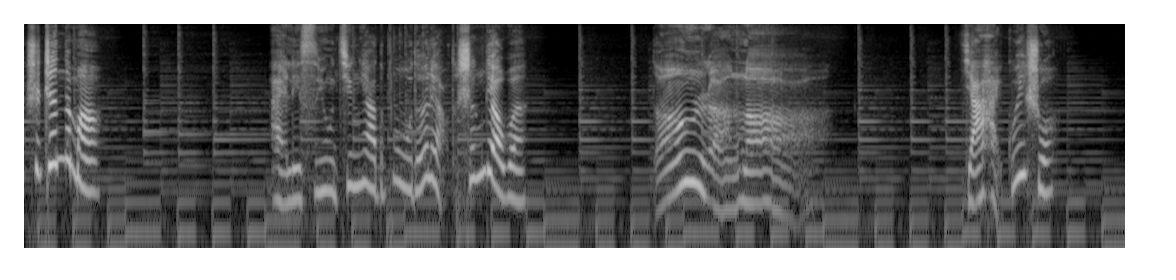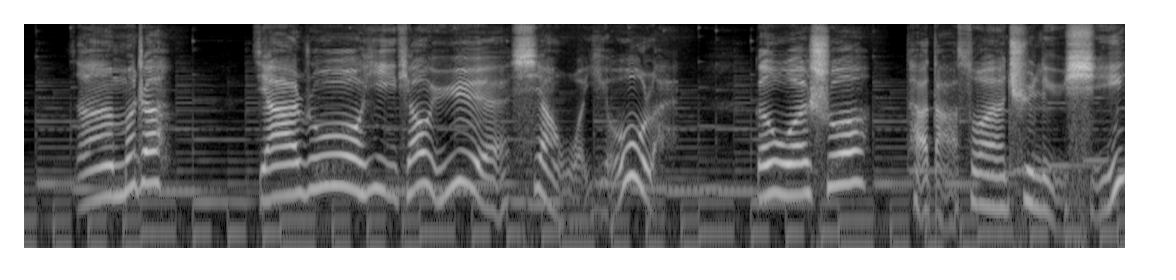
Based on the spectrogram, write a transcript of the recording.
是真的吗？”爱丽丝用惊讶的不得了的声调问。当然了，假海龟说：“怎么着？假如一条鱼向我游来，跟我说他打算去旅行，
